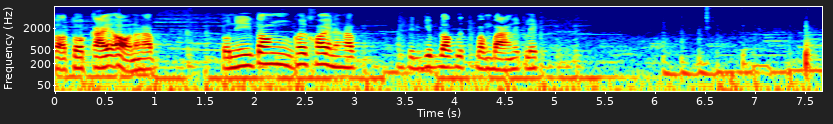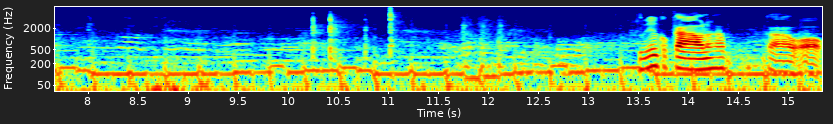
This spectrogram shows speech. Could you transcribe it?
ต่อตัวไกด์ออกนะครับ ตัวนี้ต้องค่อยๆนะครับ เป็นกิฟล็อกบางๆ เล็กๆตัวนี้ก็กาวนะครับ กาวออก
